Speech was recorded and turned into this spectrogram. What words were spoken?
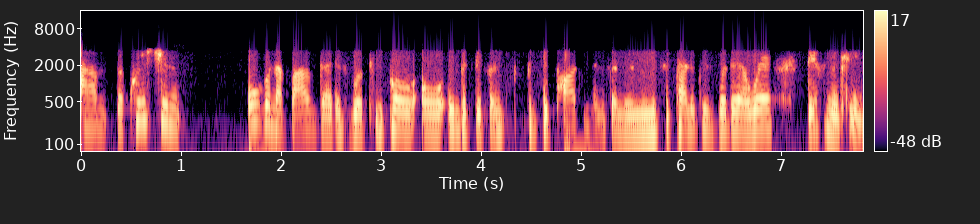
um, the question over and above that is where people or in the different departments and the municipalities were they aware? Definitely.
